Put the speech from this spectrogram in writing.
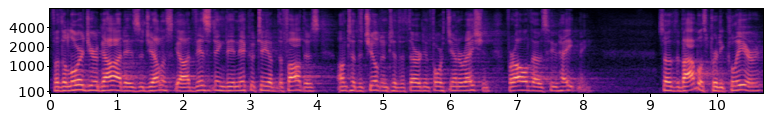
For the Lord your God is a jealous God, visiting the iniquity of the fathers unto the children to the third and fourth generation for all those who hate me. So the Bible is pretty clear.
